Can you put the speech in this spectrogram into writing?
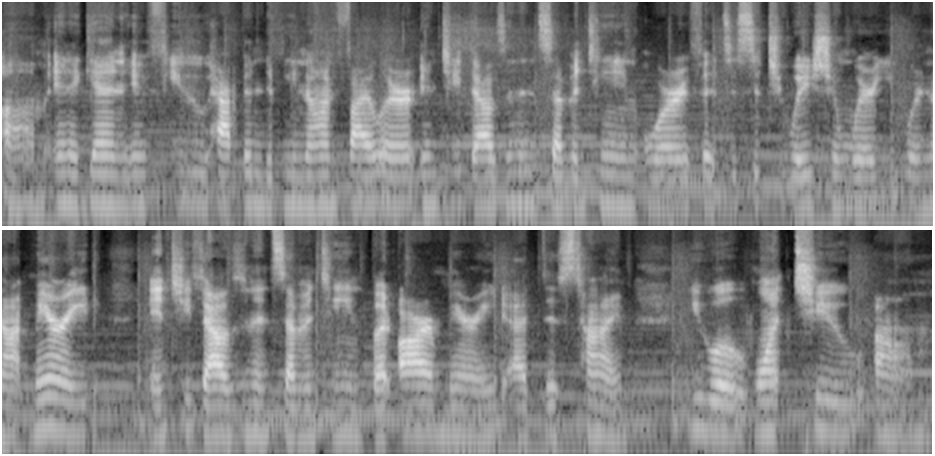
Um, and again, if you happen to be non filer in 2017, or if it's a situation where you were not married in 2017 but are married at this time, you will want to um,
